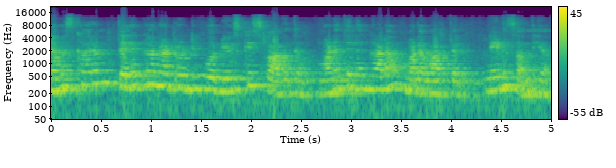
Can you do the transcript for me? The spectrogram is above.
నమస్కారం. Telangana twenty four న్యూస్కి స్వాగతం. మన తెలంగాణ మన వార్తలు. నేను సంధ్య.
